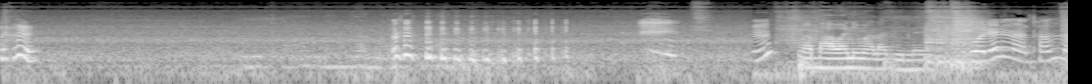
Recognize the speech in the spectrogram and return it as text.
माझ्या भावाने मला दिलंय. बोलेल ना थांब ना.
